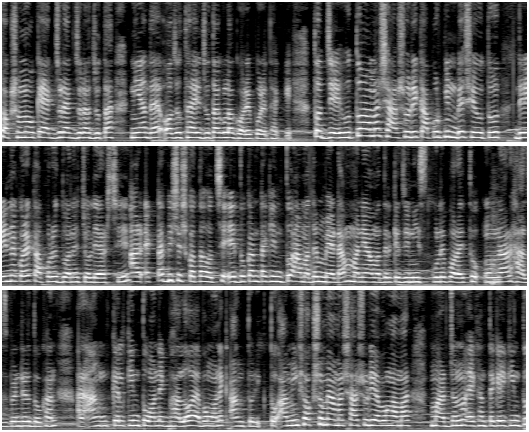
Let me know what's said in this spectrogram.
সবসময় ওকে একজোড়া একজোড়া জুতা নিয়ে দেয়। অযথায় এই জুতাগুলা ঘরে পড়ে থাকে। তো যেহেতু আমার শাশুড়ি কাপড় কিনবে, সেহেতু দেরি না করে কাপড়ের দোকানে চলে আসছি। আর একটা বিশেষ কথা হচ্ছে, এই দোকানটা কিন্তু আমাদের ম্যাডাম মানে আমাদেরকে যিনি স্কুলে পড়াইতো, ওনার হাজবেন্ডের দোকান। আর আঙ্কেল কিন্তু অনেক ভালো এবং অনেক আন্তরিক। তো আমি সবসময় আমার শাশুড়ি এবং আমার মার জন্য এখান থেকেই কিন্তু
